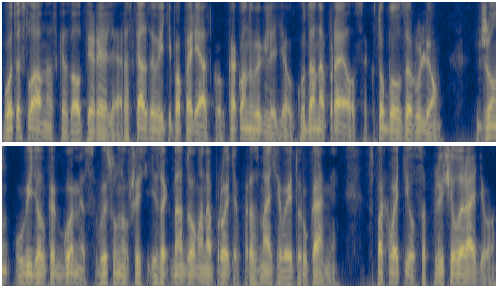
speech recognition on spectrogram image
«Вот и славно», — сказал Пирелли. «Рассказывайте по порядку. Как он выглядел? Куда направился? Кто был за рулем?» Джон увидел, как Гомес, высунувшись из окна дома напротив, размахивает руками. Спохватился, включил радио.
